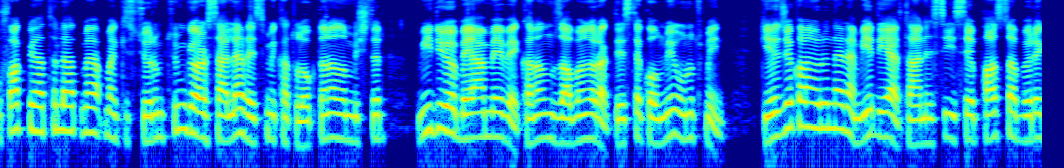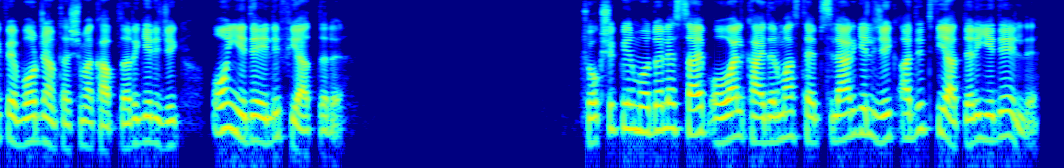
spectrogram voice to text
Ufak bir hatırlatma yapmak istiyorum. Tüm görseller resmi katalogdan alınmıştır. Videoyu beğenmeyi ve kanalımıza abone olarak destek olmayı unutmayın. Gelecek olan ürünlerden bir diğer tanesi ise pasta, börek ve borcam taşıma kapları gelecek 17.50 fiyatları. Çok şık bir modele sahip oval kaydırmaz tepsiler gelecek adet fiyatları 7.50.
